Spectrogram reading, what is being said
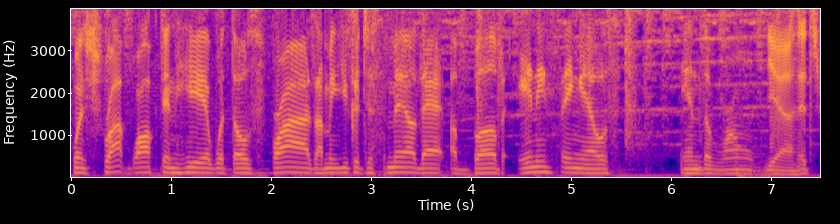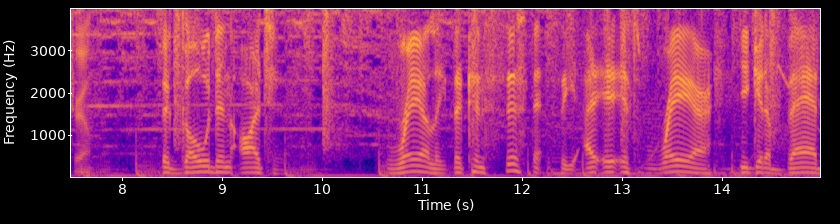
when Schropp walked in here with those fries, I mean, you could just smell that above anything else in the room. Yeah, it's true. The golden arches. Rarely, the consistency. It's rare you get a bad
